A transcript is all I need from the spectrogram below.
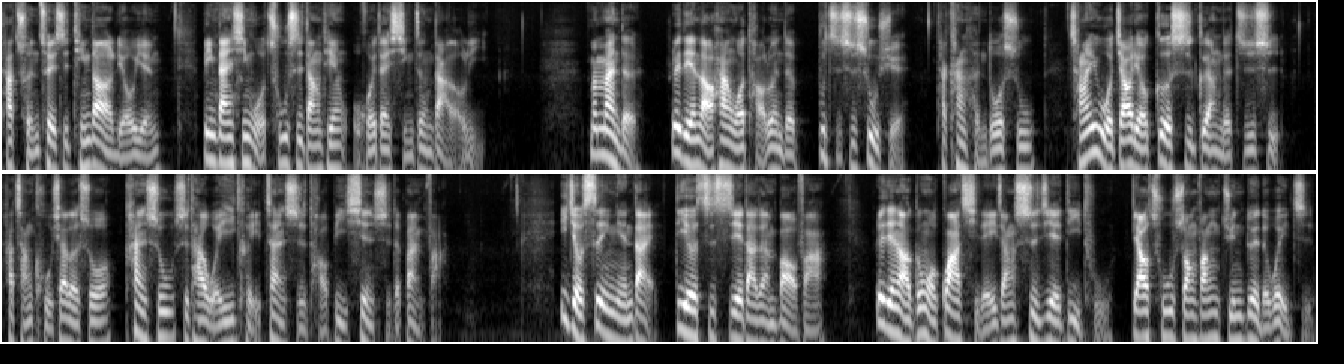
他纯粹是听到了流言，并担心我出事当天我会在行政大楼里。慢慢的，瑞典佬和我讨论的不只是数学，他看很多书，常与我交流各式各样的知识。他常苦笑的说，看书是他唯一可以暂时逃避现实的办法。一九四零年代，第二次世界大战爆发。瑞典佬跟我挂起了一张世界地图，标出双方军队的位置。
